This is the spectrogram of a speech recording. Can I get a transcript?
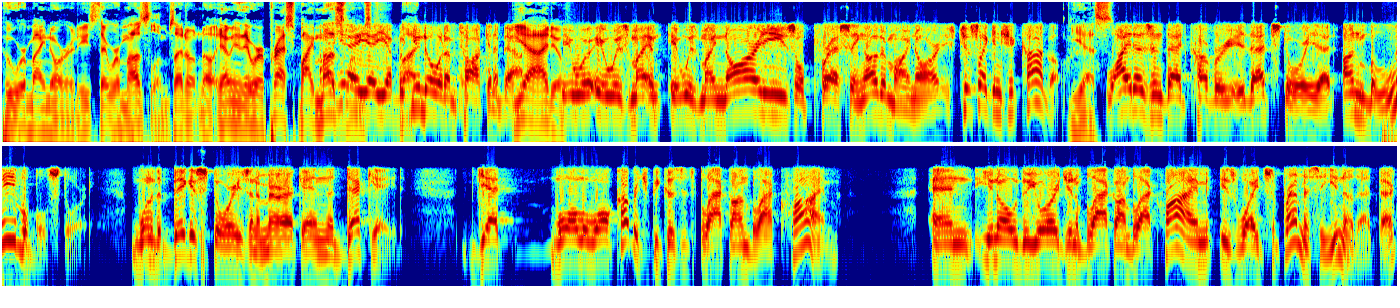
who were minorities. They were Muslims. I don't know. I mean, they were oppressed by Muslims. Yeah, yeah, yeah. But, you know what I'm talking about. Yeah, I do. It, were, it was my it was minorities oppressing other minorities, just like in Chicago. Yes. Why doesn't that cover that story? That unbelievable story, one of the biggest stories in America in the decade, get wall to wall coverage because it's black on black crime. And you know the origin of black on black crime is white supremacy. You know that, Beck.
